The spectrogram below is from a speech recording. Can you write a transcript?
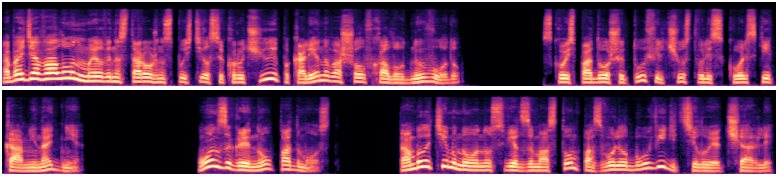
Обойдя валун, Мелвин осторожно спустился к ручью и по колено вошел в холодную воду. Сквозь подошвы туфель чувствовались скользкие камни на дне. Он заглянул под мост. Там было темно, но свет за мостом позволил бы увидеть силуэт Чарли,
